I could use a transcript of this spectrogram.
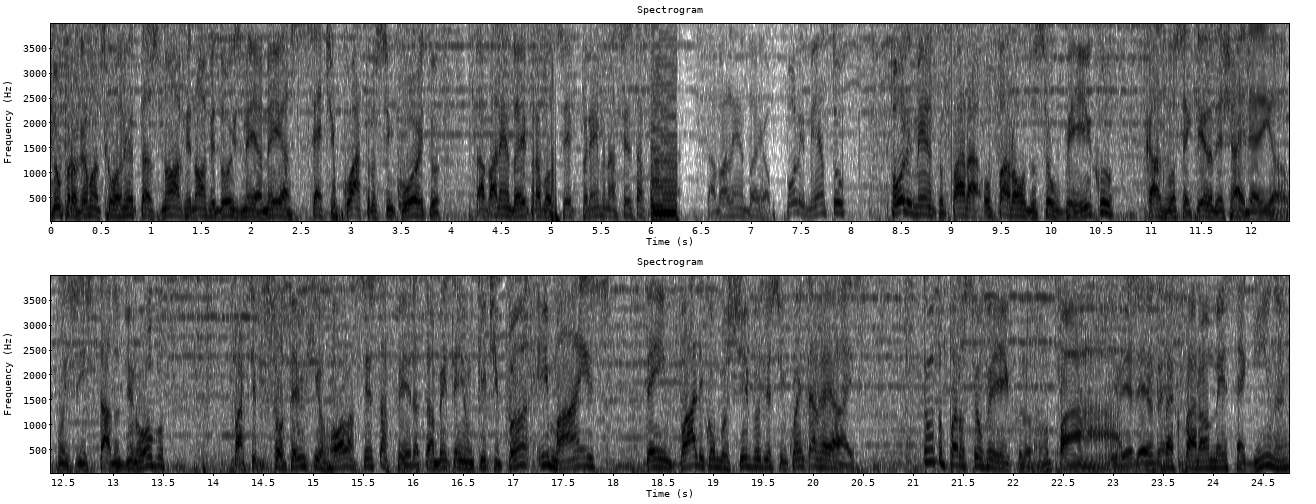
do programa dos Cornetas 992667458. Tá valendo aí pra você prêmio na sexta-feira. Tá valendo aí, ó, polimento, polimento para o farol do seu veículo, caso você queira deixar ele aí, ó, com esse estado de novo. Participe do sorteio que rola sexta-feira. Também tem um kit pan e mais tem vale combustível de 50 reais. Tudo para o seu veículo. Opa! Que beleza, hein? Tá com o farol meio ceguinho, né?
